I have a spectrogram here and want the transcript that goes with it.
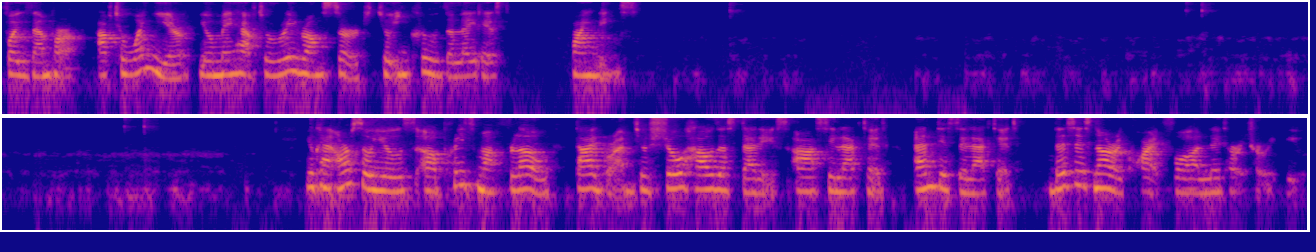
for example, to one year, you may have to rerun search to include the latest findings. You can also use a Prisma flow diagram to show how the studies are selected and deselected. This is not required for a literature review.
